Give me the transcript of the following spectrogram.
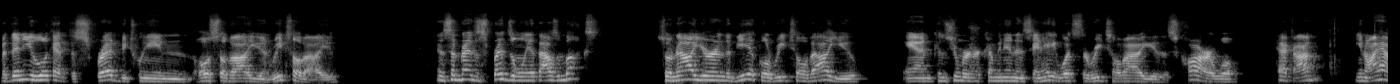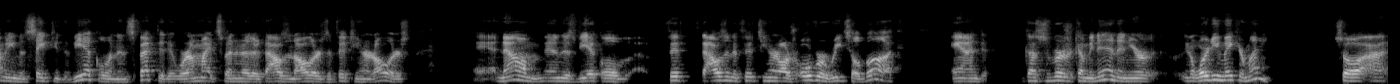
But then you look at the spread between wholesale value and retail value, and sometimes the spread's only a thousand bucks. So now you're in the vehicle retail value, and consumers are coming in and saying, "Hey, what's the retail value of this car?" Well, heck, I'm you know I haven't even safety the vehicle and inspected it, where I might spend another thousand dollars and fifteen hundred dollars, and now I'm in this vehicle thousand to fifteen hundred dollars over a retail buck, and customers are coming in, and you're you know where do you make your money? So I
